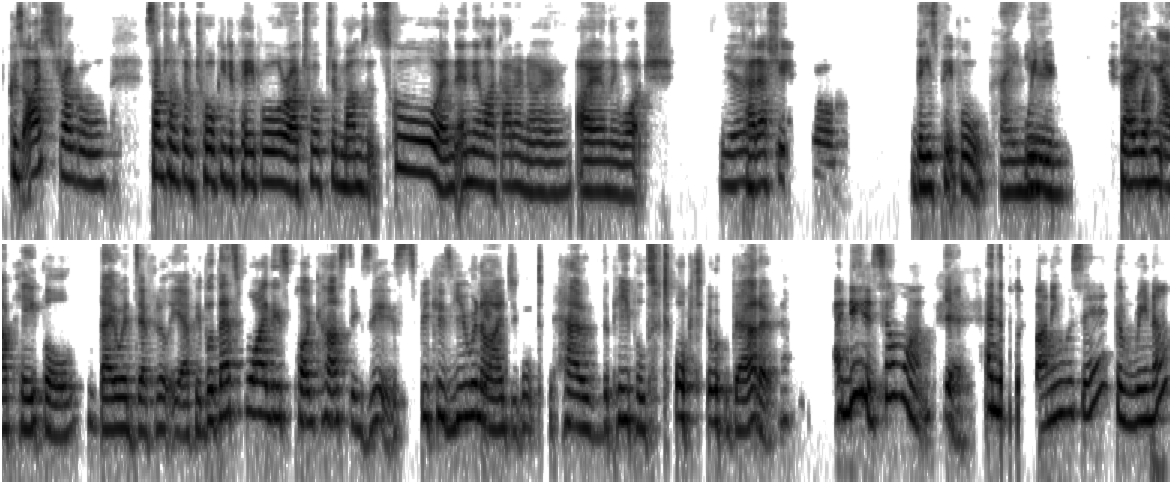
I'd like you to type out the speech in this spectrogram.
Because I struggle. Sometimes I'm talking to people or I talk to mums at school and, and they're like, I don't know. I only watch yeah. Kardashian or these people. They knew. Knew. They, they were knew. our people. They were definitely our people. That's why this podcast exists because you and yeah. I didn't have the people to talk to about it. I needed someone. Yeah. And the blue bunny was there, the Rinna.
